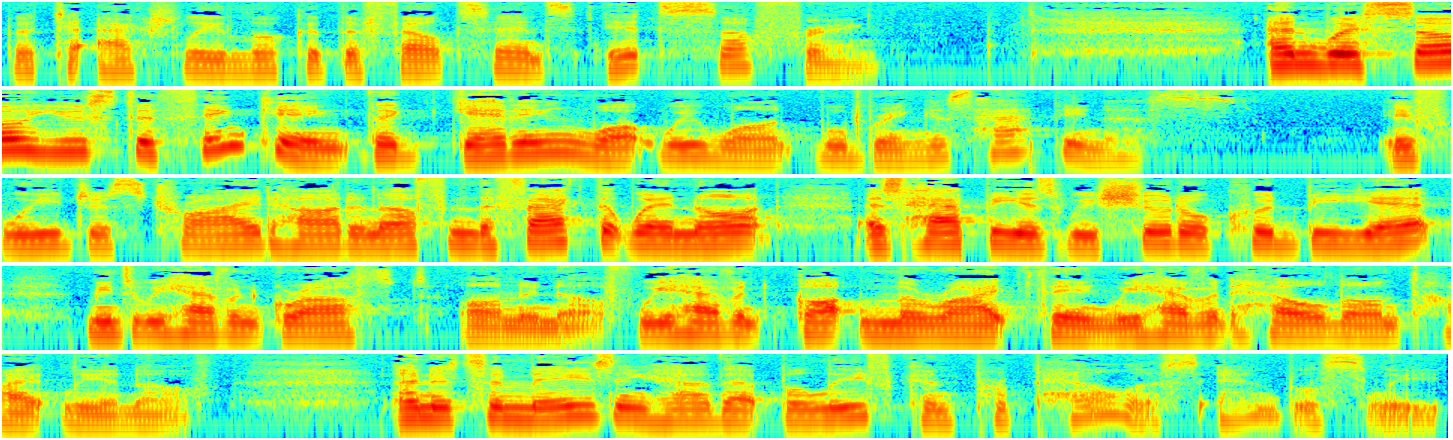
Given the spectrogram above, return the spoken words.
but to actually look at the felt sense, it's suffering. And we're so used to thinking that getting what we want will bring us happiness if we just tried hard enough. And the fact that we're not as happy as we should or could be yet means we haven't grasped on enough. We haven't gotten the right thing. We haven't held on tightly enough. And it's amazing how that belief can propel us endlessly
